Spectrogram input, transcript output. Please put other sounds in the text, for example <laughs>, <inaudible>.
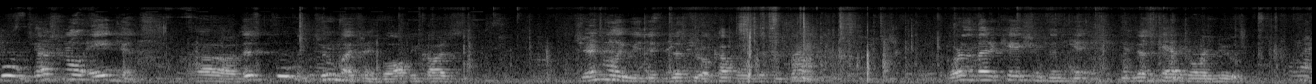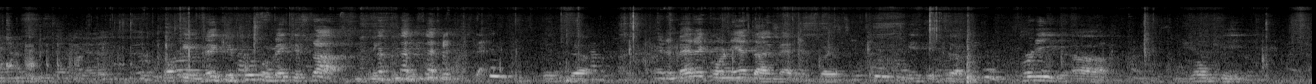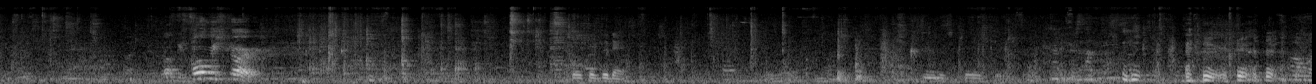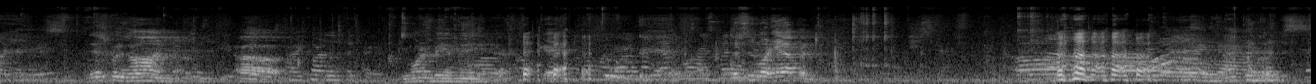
gastrointestinal agents. Uh, this isn't too much involved because generally we just, just do a couple of different things. What are the medications in, in, this category do? Okay, make you poop or make you stop. <laughs> It's uh, an emetic or an antiemetic, so it- it's uh, pretty uh, low key. But before we start, joke of the day. This was on, uh, you want to be a millionaire, okay? This is what happened. <laughs>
